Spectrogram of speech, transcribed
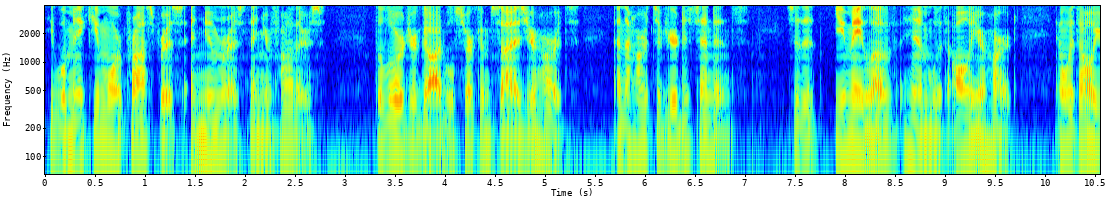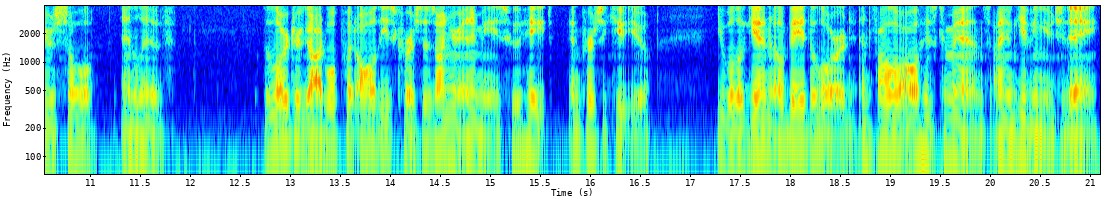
He will make you more prosperous and numerous than your fathers. The Lord your God will circumcise your hearts and the hearts of your descendants, so that you may love him with all your heart and with all your soul, and live. The Lord your God will put all these curses on your enemies who hate and persecute you you will again obey the Lord, and follow all his commands I am giving you today.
